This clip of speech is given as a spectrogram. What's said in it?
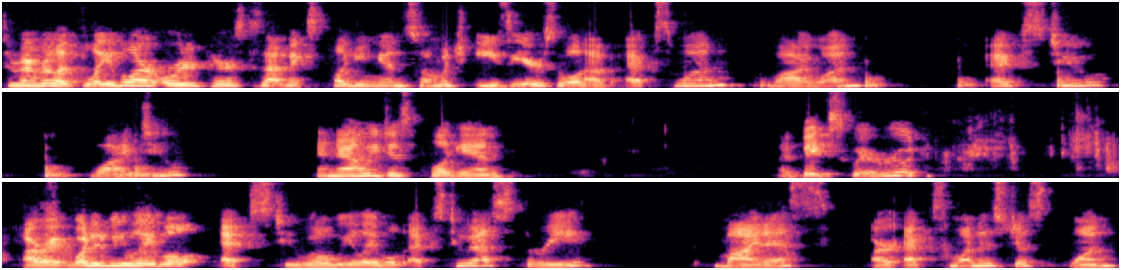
So remember, let's label our ordered pairs because that makes plugging in so much easier. So we'll have x1, y1, x2, y2. And now we just plug in a big square root all right, what did we label x2? Well, we labeled x2 as 3 minus our x1 is just 1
